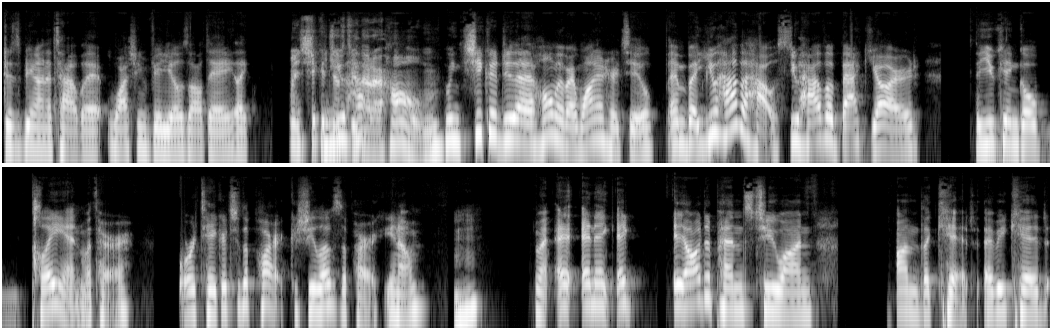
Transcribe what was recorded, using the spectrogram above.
Just being on a tablet, watching videos all day. Like When she could You just do ha- that at home. I mean, she could do that at home if I wanted her to. And but you have a house, you have a backyard that you can go play in with her, or take her to the park because she loves the park. You know, Mm-hmm. But- and it, it it all depends too on on the kid. Every kid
